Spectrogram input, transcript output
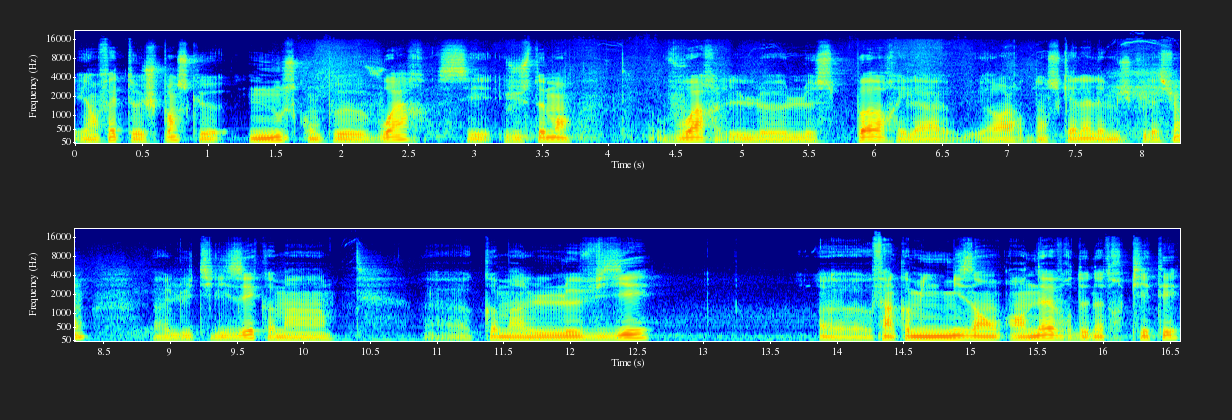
Et en fait, je pense que nous, ce qu'on peut voir, c'est justement voir le, sport et la, alors dans ce cas-là, la musculation, euh, l'utiliser comme un, comme un levier, enfin comme une mise en, œuvre de notre piété.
